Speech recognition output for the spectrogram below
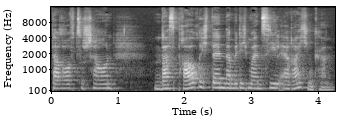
darauf zu schauen, was brauche ich denn, damit ich mein Ziel erreichen kann?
